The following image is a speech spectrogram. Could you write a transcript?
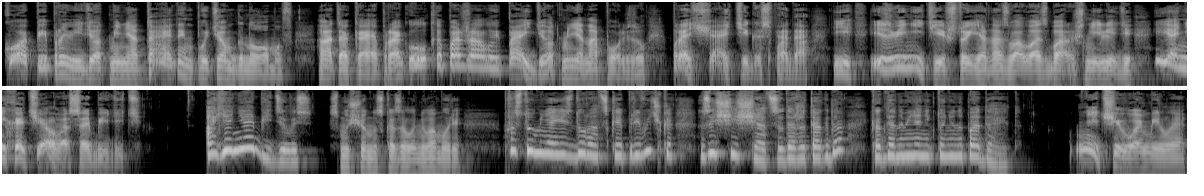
Копи проведет меня тайным путем гномов, а такая прогулка, пожалуй, пойдет мне на пользу. Прощайте, господа, и извините, что я назвал вас барышней леди, я не хотел вас обидеть». «А я не обиделась», — смущенно сказала Миломори. «Просто у меня есть дурацкая привычка защищаться даже тогда, когда на меня никто не нападает». «Ничего, милая,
